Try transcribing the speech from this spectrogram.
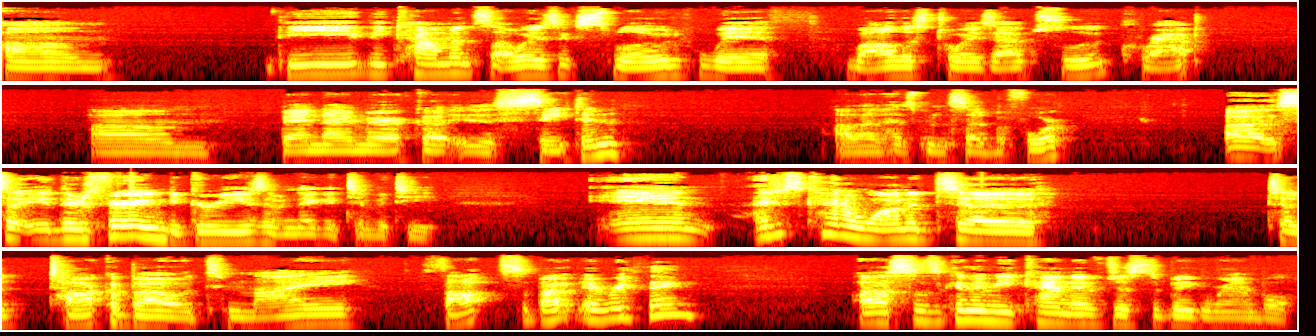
um, the the comments always explode with "Wow, this toy is absolute crap." Um, Bandai America is Satan. Uh, that has been said before. Uh, so there's varying degrees of negativity, and I just kind of wanted to to talk about my thoughts about everything. Uh, so it's going to be kind of just a big ramble,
